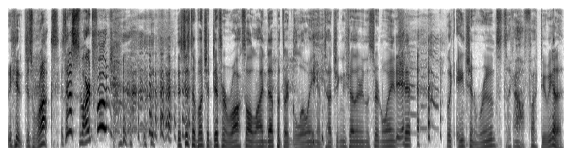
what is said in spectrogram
It just rocks. Is that a smartphone? It's just a bunch of different rocks all lined up, but they're glowing and touching each other in a certain way and Yeah. shit. Like ancient runes. It's like, oh fuck, dude, we gotta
